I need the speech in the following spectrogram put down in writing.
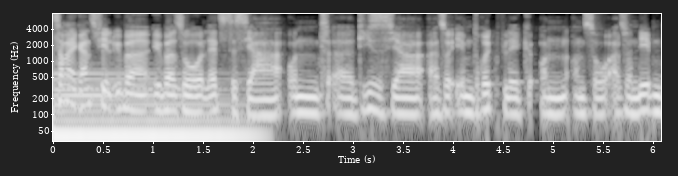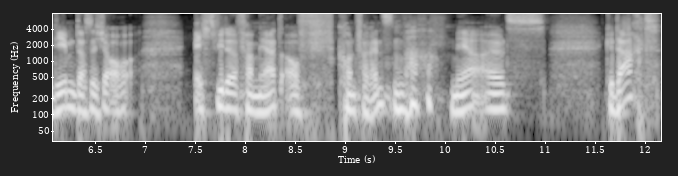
Jetzt haben wir ganz viel über, über so letztes Jahr und äh, dieses Jahr, also eben Rückblick und, und so. Also neben dem, dass ich auch echt wieder vermehrt auf Konferenzen war, mehr als gedacht.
